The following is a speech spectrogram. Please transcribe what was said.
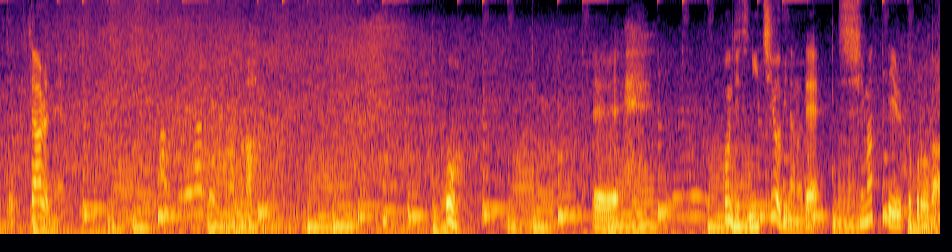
ちゃくちゃあるね。あ、おえー、本日日曜日なので、閉まっているところが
